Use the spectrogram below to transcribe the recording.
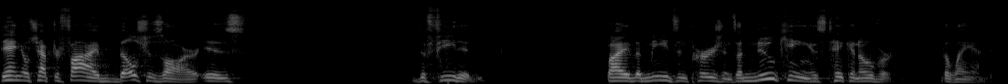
Daniel chapter 5, Belshazzar is defeated by the Medes and Persians. A new king has taken over the land.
